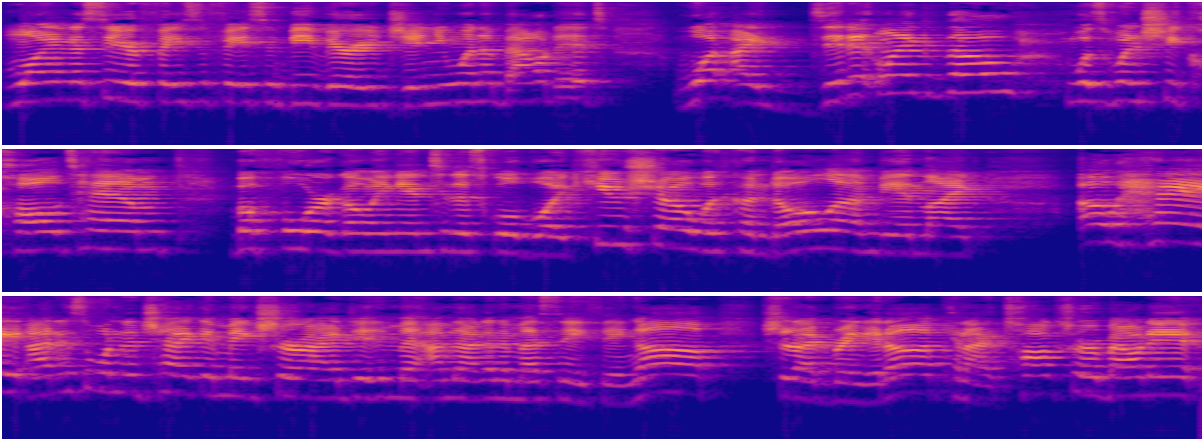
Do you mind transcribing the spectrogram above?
wanting to see her face to face and be very genuine about it. What I didn't like though was when she called him before going into the Schoolboy Q show with Condola and being like, oh hey, I just wanted to check and make sure I didn't, I'm not gonna mess anything up. Should I bring it up? Can I talk to her about it?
